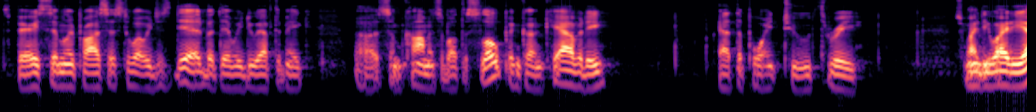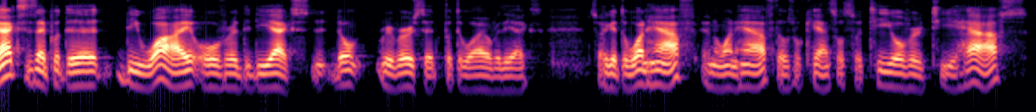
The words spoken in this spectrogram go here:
It's a very similar process to what we just did, but then we do have to make uh, some comments about the slope and concavity at the point 2, 3. So my dy dx is I put the dy over the dx. Don't reverse it, put the y over the x. So I get the 1 half and the 1 half. Those will cancel, so t over t halves.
